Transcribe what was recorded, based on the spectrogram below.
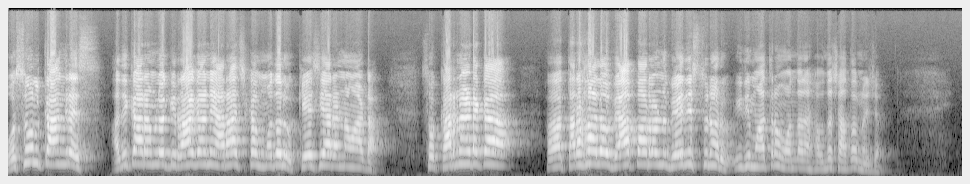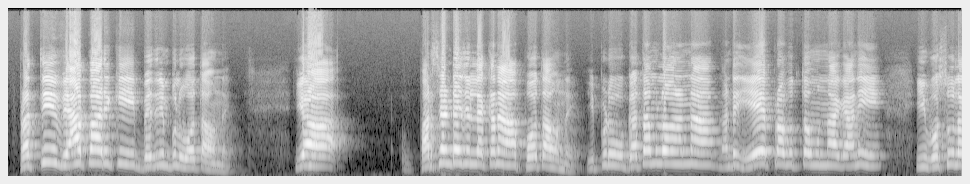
వసూల్ కాంగ్రెస్ అధికారంలోకి రాగానే అరాచకం మొదలు. కేసీఆర్ అన్నమాట సో కర్ణాటక తరహాలో వ్యాపారులను వేధిస్తున్నారు. ఇది మాత్రం వంద వంద శాతం నిజం. ప్రతి వ్యాపారికి బెదిరింపులు పోతా ఉన్నాయి. ఇక పర్సంటేజ్ లెక్కన పోతూ ఉన్నాయి. ఇప్పుడు గతంలోనన్నా అంటే ఏ ప్రభుత్వం ఉన్నా కానీ ఈ వసూల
